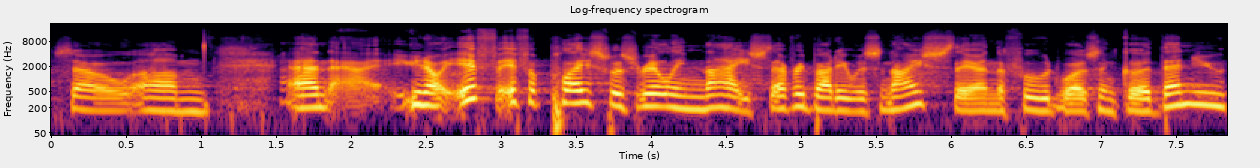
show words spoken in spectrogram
So, um, and, uh, you know, if, if a place was really nice, everybody was nice there and the food wasn't good, then you,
